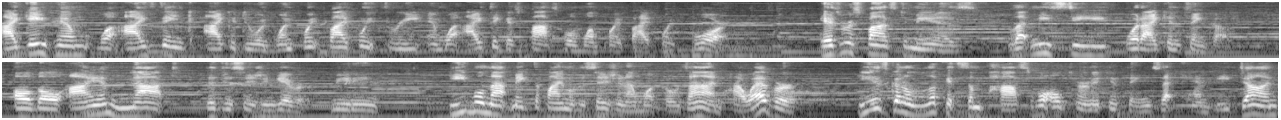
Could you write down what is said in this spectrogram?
I gave him what I think I could do in 1.5.3 and what I think is possible in 1.5.4. His response to me is, let me see what I can think of. Although I am not the decision giver, meaning he will not make the final decision on what goes on. However, he is going to look at some possible alternative things that can be done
